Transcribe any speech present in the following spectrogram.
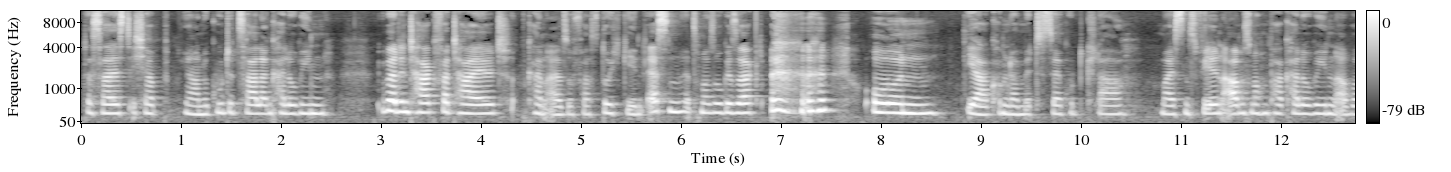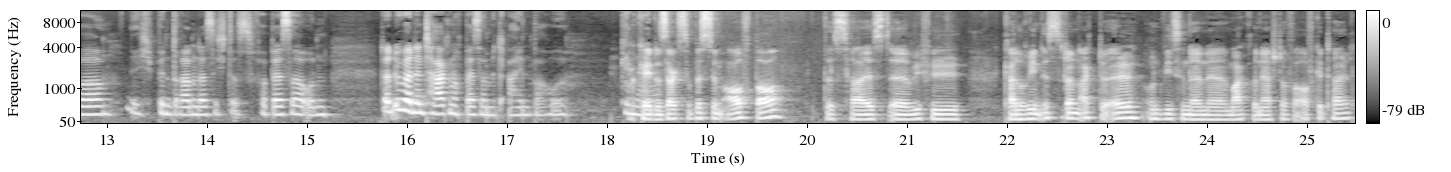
Das heißt, ich habe ja eine gute Zahl an Kalorien über den Tag verteilt, kann also fast durchgehend essen, jetzt mal so gesagt. Und ja, komme damit sehr gut klar. Meistens fehlen abends noch ein paar Kalorien, aber ich bin dran, dass ich das verbessere und dann über den Tag noch besser mit einbaue. Genau. Okay, du sagst, du bist im Aufbau. Das heißt, äh, wie viel Kalorien isst du dann aktuell und wie sind deine Makronährstoffe aufgeteilt?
